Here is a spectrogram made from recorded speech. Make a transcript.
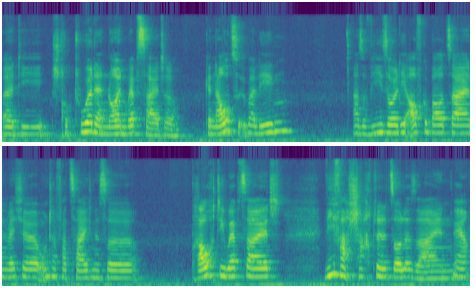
äh, die Struktur der neuen Webseite genau zu überlegen also wie soll die aufgebaut sein? Welche Unterverzeichnisse braucht die Website? Wie verschachtelt soll es sein? Ja.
